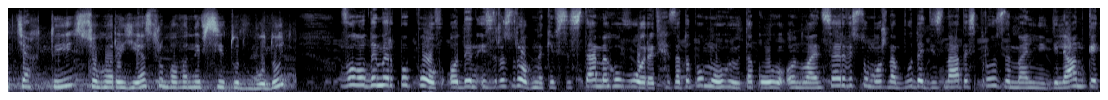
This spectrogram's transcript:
підтягти з цього реєстру, бо вони всі тут будуть. Володимир Попов, один із розробників системи, говорить, за допомогою такого онлайн-сервісу можна буде дізнатись про земельні ділянки,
